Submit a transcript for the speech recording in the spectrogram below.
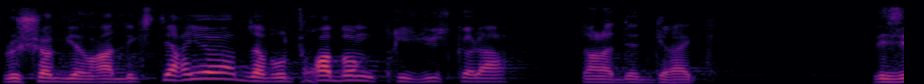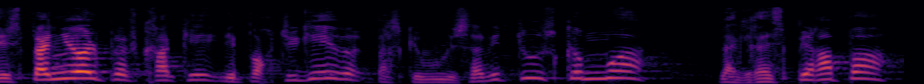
Le choc viendra de l'extérieur. Nous avons trois banques prises jusque-là dans la dette grecque. Les Espagnols peuvent craquer, les Portugais, parce que vous le savez tous, comme moi. La Grèce ne paiera pas.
